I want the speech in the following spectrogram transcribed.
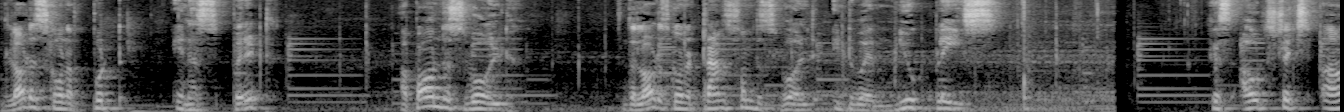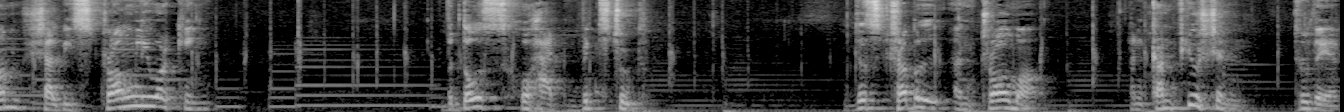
The Lord is going to put in His Spirit upon this world. The Lord is going to transform this world into a new place his outstretched arm shall be strongly working with those who had withstood this trouble and trauma and confusion through their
